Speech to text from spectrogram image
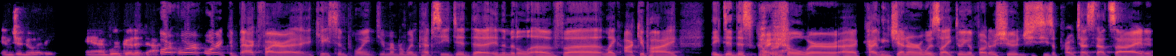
ingenuity and we're good at that. Or or or it could backfire. Uh, case in point, do you remember when Pepsi did the in the middle of uh, like Occupy? They did this commercial oh, yeah. where uh, Kylie Jenner was like doing a photo shoot and she sees a protest outside and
